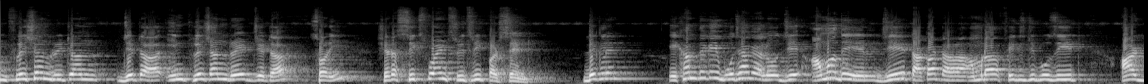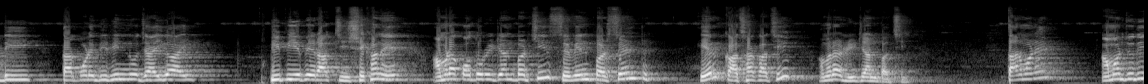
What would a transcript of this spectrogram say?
ইনফ্লেশন রিটার্ন যেটা ইনফ্লেশন রেট যেটা সরি সেটা সিক্স পয়েন্ট থ্রি থ্রি দেখলেন, এখান থেকেই বোঝা গেল যে আমাদের যে টাকাটা আমরা ফিক্সড ডিপোজিট আরডি তারপরে বিভিন্ন জায়গায় পিপিএফে রাখছি, সেখানে আমরা কত রিটার্ন পাচ্ছি? সেভেন পার্সেন্ট এর কাছাকাছি আমরা রিটার্ন পাচ্ছি। তার মানে আমার যদি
